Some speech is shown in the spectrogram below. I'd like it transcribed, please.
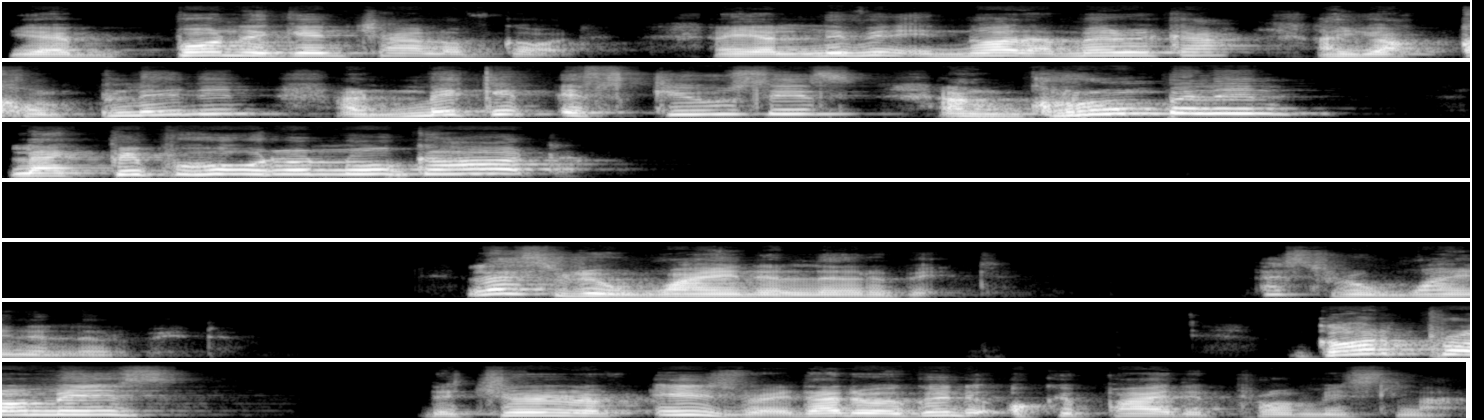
You're born again child of God and you're living in North America and you're complaining and making excuses and grumbling like people who don't know God. Let's rewind a little bit. Let's rewind a little bit. God promised the children of Israel that they were going to occupy the promised land.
